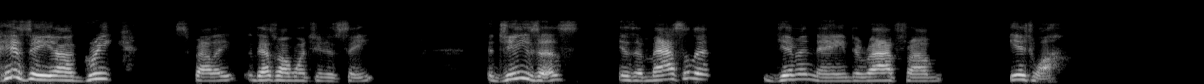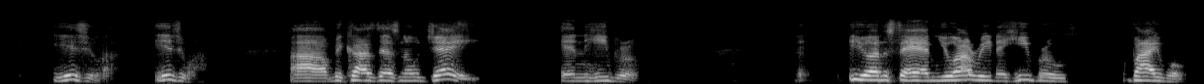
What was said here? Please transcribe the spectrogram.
Here's the uh, Greek spelling. That's what I want you to see. Jesus is a masculine given name derived from Yeshua, Yeshua, Yeshua, uh, because there's no J in Hebrew. You understand, you are reading a Hebrew Bible.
